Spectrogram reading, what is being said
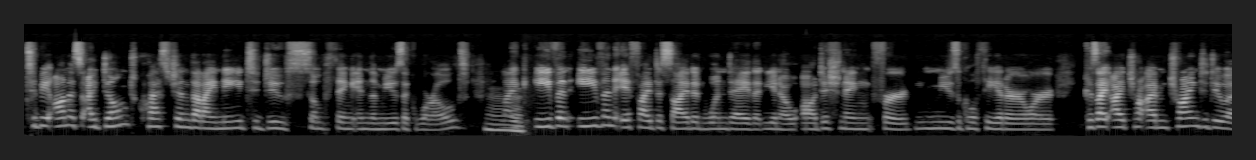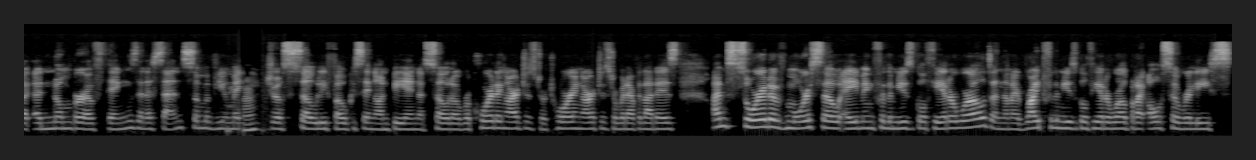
to be honest i don't question that i need to do something in the music world mm. like even even if i decided one day that you know auditioning for musical theater or because i i try i'm trying to do a, a, number of things in a sense some of you may mm-hmm. be just solely focusing on being a solo recording artist or touring artist or whatever that is i'm sort of more so aiming for the musical theater world and then i write for the musical theater world but i also release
